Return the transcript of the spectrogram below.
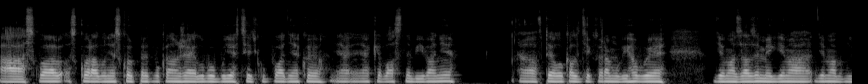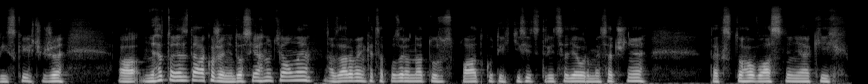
A skôr, skôr alebo neskôr predpokladám, že aj Lubo bude chcieť kupovať nejaké, nejaké vlastné bývanie v tej lokalite, ktorá mu vyhovuje, kde má zázemie, kde má, kde má blízkych. Čiže mne sa to nezdá akože nedosiahnutelné. A zároveň keď sa pozriem na tú splátku tých 1030 eur mesačne, tak z toho vlastne nejakých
